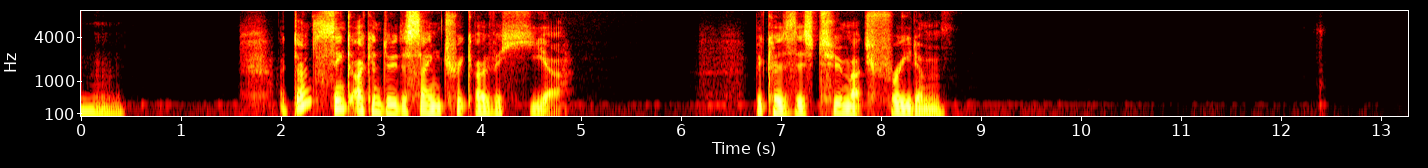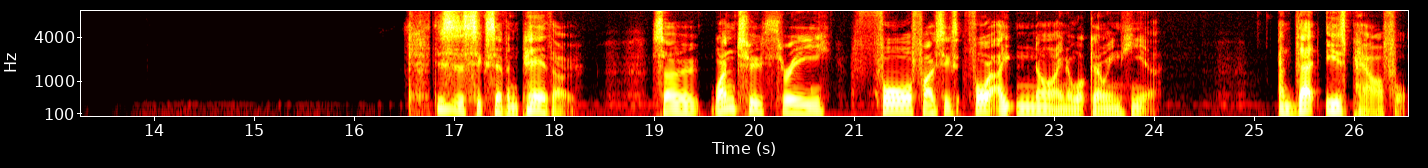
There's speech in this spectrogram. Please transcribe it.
Hmm. I don't think I can do the same trick over here because there's too much freedom. This is a 6-7 pair though. So 1, 2, 3, 4, 5, 6, 4, 8 and 9 are what go in here. And that is powerful.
